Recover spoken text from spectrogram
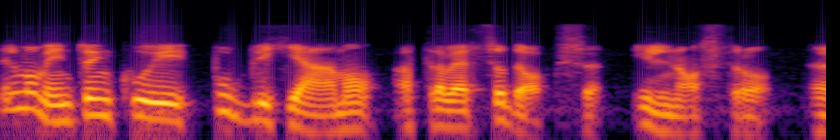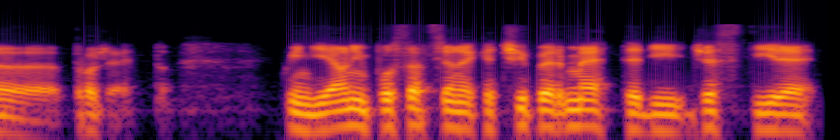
nel momento in cui pubblichiamo attraverso Docs il nostro eh, progetto. Quindi è un'impostazione che ci permette di gestire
